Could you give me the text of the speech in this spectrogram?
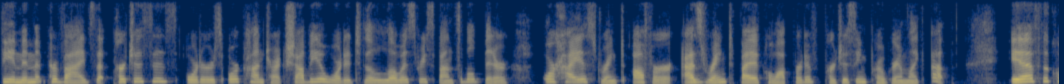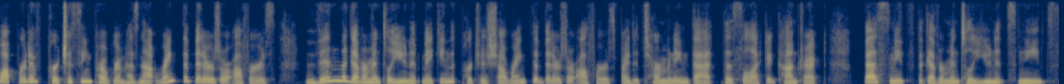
The amendment provides that purchases, orders, or contracts shall be awarded to the lowest responsible bidder or highest ranked offerer as ranked by a cooperative purchasing program like UP. If the cooperative purchasing program has not ranked the bidders or offers, then the governmental unit making the purchase shall rank the bidders or offers by determining that the selected contract best meets the governmental unit's needs.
